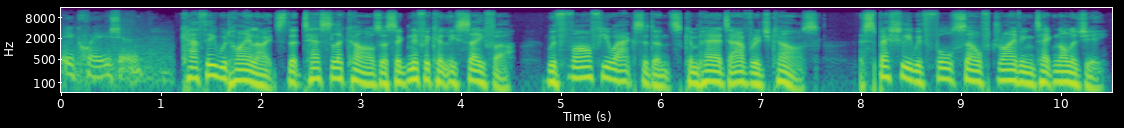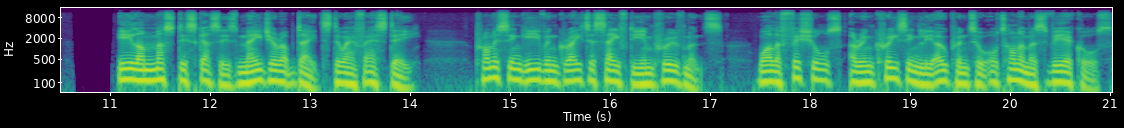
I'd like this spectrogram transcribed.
equation. Cathie Wood highlights that Tesla cars are significantly safer, with far fewer accidents compared to average cars, especially with full self driving technology. Elon Musk discusses major updates to FSD, promising even greater safety improvements, while officials are increasingly open to autonomous vehicles,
